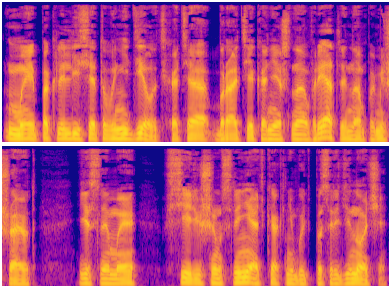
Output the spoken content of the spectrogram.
Мы поклялись этого не делать, хотя братья, конечно, вряд ли нам помешают, если мы все решим слинять как-нибудь посреди ночи.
